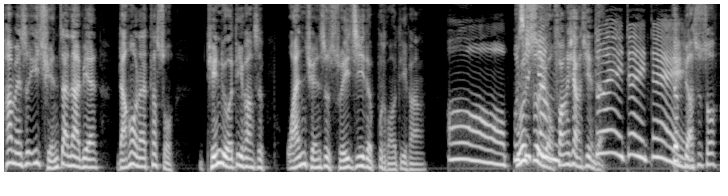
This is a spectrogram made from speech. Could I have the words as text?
他们是一群在那边，然后呢，他所停留的地方是完全是随机的不同的地方，哦，不是像有方向性的，对对对，这表示说，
